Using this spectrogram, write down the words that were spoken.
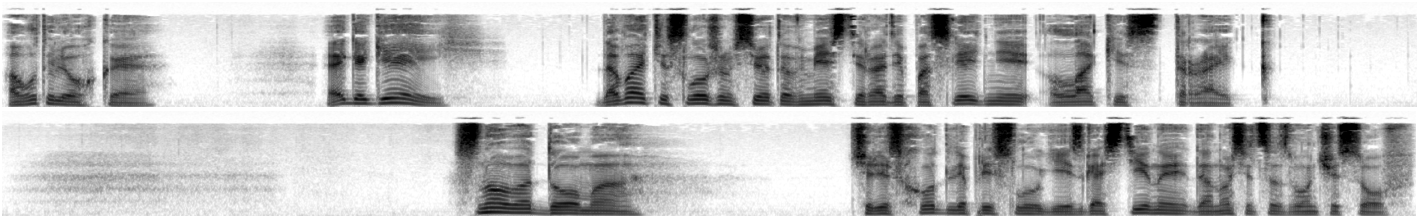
а вот и легкое. Эгегей! Давайте сложим все это вместе ради последней лаки страйк. Снова дома. Через ход для прислуги из гостиной доносится звон часов.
